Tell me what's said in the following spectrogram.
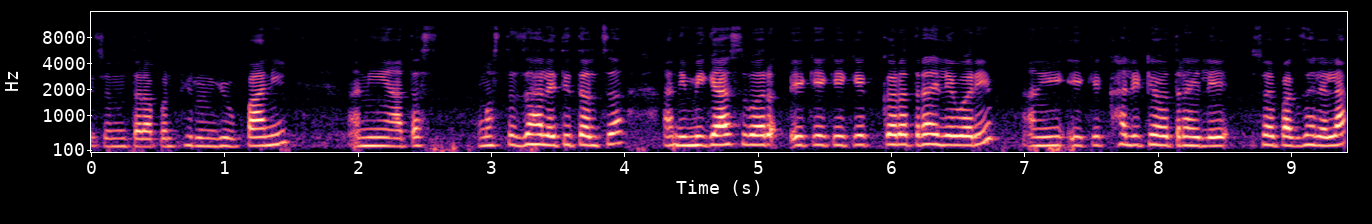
त्याच्यानंतर आपण फिरून घेऊ पाणी. आणि आता मस्त झाले तिथलचं. आणि मी गॅसवर एक एक एक एक करत राहिले वरी. आणि एक एक खाली ठेवत राहिले स्वयंपाक झालेला.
